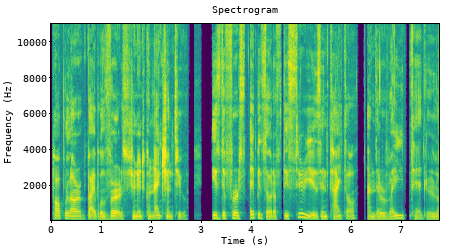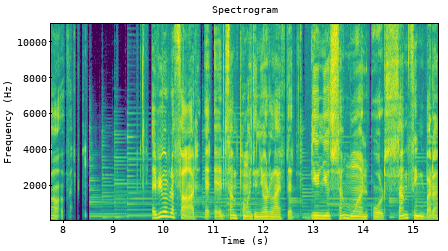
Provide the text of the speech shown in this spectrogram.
popular Bible verse you need connection to is the first episode of this series entitled Underrated Love. Have you ever thought at, at, some point in your life that you knew someone or something, but uh,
